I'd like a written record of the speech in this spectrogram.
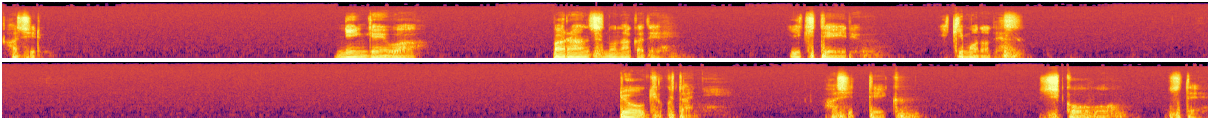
走る。人間はバランスの中で生きている生き物です。両極端に走っていく思考を捨て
